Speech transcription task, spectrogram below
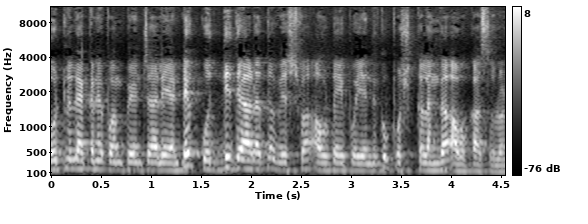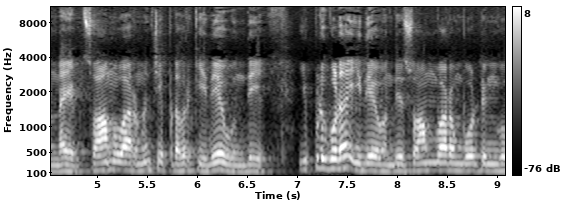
ఓట్లు లెక్కనే పంపించాలి అంటే కొద్ది తేడాతో విశ్వ అవుట్ అయిపోయేందుకు పుష్కలంగా అవకాశాలు ఉన్నాయి. సోమవారం నుంచి ఇప్పటివరకు ఇదే ఉంది. ఇప్పుడు కూడా ఇదే ఉంది. సోమవారం ఓటింగ్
